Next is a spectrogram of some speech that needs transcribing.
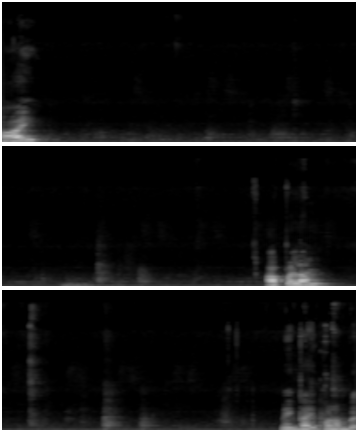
காய். அப்பளம். வெங்காய குழம்பு.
